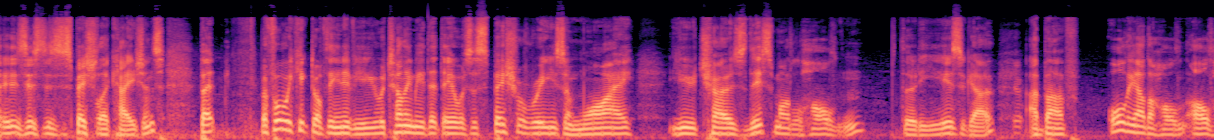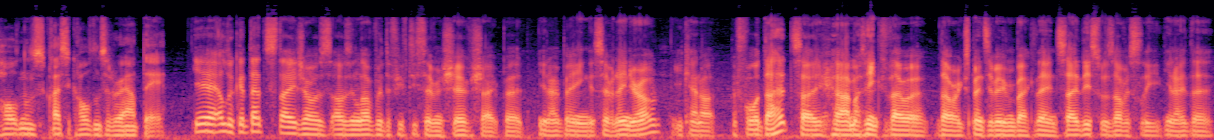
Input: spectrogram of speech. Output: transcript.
Is, this is special occasions. But before we kicked off the interview, you were telling me that there was a special reason why you chose this model Holden 30 years ago Yep. above all the other Holden, old Holdens, classic Holdens that are out there. Yeah, look at that stage. I was I was in love with the '57 Chev shape, but you know, being a 17 year old, you cannot afford that. So um, I think they were they were expensive even back then. So this was obviously you know the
